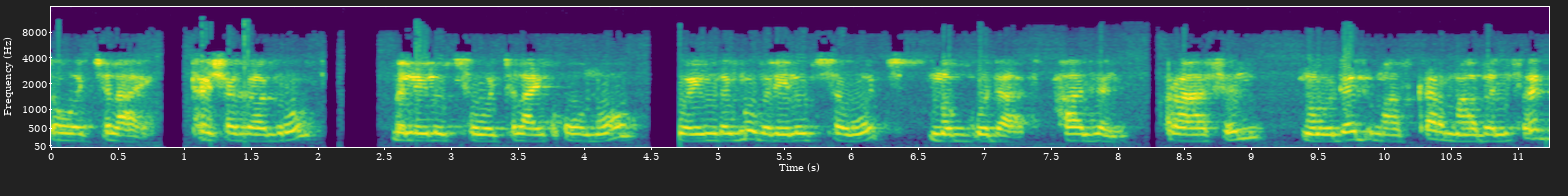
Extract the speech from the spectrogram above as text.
ሰዎች ላይ ተሸጋግሮ በሌሎች ሰዎች ላይ ቆሞ ወይም ደግሞ በሌሎች ሰዎች መጎዳት፣ ሐዘን፣ ራስን መውደድ፣ ማፍቀር፣ ማበልጸግ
